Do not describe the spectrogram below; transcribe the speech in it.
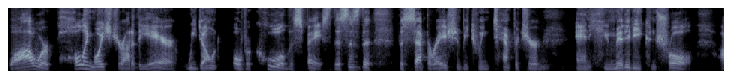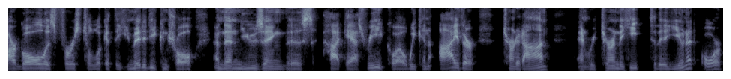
while we're pulling moisture out of the air, we don't overcool the space. This is the, the separation between temperature mm. and humidity control. Our goal is first to look at the humidity control, and then using this hot gas reheat coil, we can either turn it on and return the heat to the unit or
